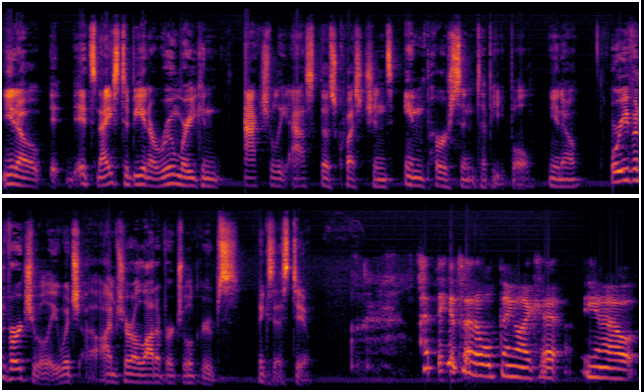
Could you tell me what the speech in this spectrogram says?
you know it, it's nice to be in a room where you can actually ask those questions in person to people you know or even virtually which i'm sure a lot of virtual groups exist too. I think it's that old thing like, uh, you know,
